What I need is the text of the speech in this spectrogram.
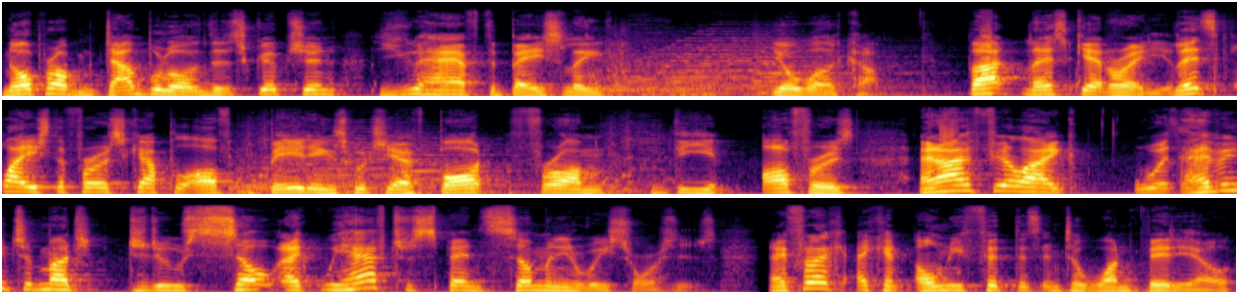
no problem. Down below in the description, you have the base link. You're welcome. But let's get ready. Let's place the first couple of buildings which you have bought from the offers. And I feel like with having too much to do so like we have to spend so many resources. And I feel like I can only fit this into one video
